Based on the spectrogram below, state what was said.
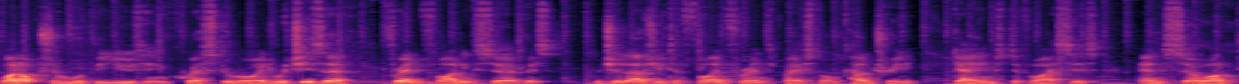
one option would be using Questeroid, which is a friend finding service which allows you to find friends based on country, games, devices, and so on.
